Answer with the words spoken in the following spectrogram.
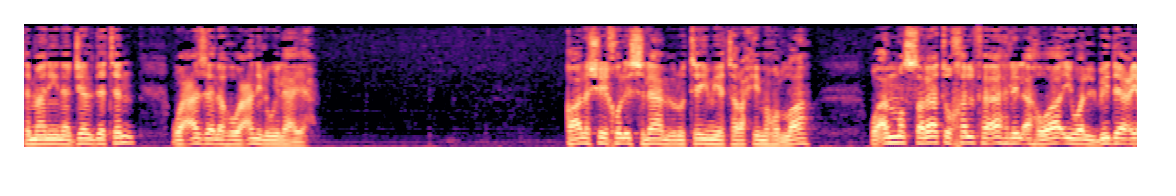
ثمانين جلدة وعزله عن الولاية. قال شيخ الإسلام ابن تيمية رحمه الله وأما الصلاة خلف أهل الأهواء والبدع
